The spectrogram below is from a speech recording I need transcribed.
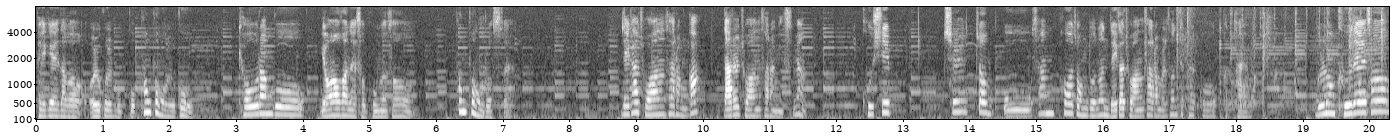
베개에다가 얼굴 묻고 펑펑 울고 겨울왕국 영화관에서 보면서 펑펑 울었어요. 내가 좋아하는 사람과 나를 좋아하는 사람이 있으면 97.53% 정도는 내가 좋아하는 사람을 선택할 것 같아요. 물론 그래서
